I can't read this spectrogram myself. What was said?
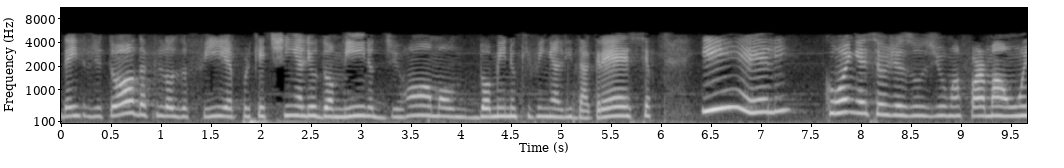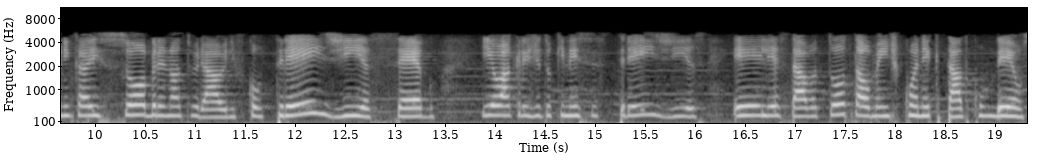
dentro de toda a filosofia, porque tinha ali o domínio de Roma, o domínio que vinha ali da Grécia, e ele conheceu Jesus de uma forma única e sobrenatural. Ele ficou três dias cego, e eu acredito que nesses três dias ele estava totalmente conectado com Deus.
